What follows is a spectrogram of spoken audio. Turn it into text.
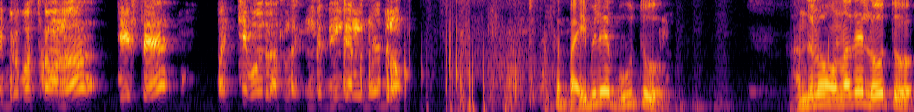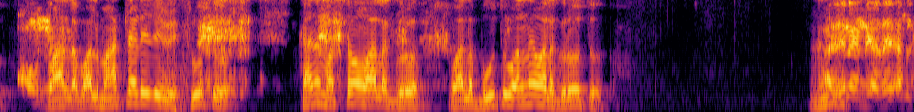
హిబ్రూ పుస్తకంలో తీస్తే పచ్చిబూతులు అసలు. ఇంకా దీనికన్నా దరిద్రం. అసలు బైబిలే బూతు. అందులో ఉన్నదే లోతు. వాళ్ళ వాళ్ళు మాట్లాడేది ట్రూత్. కానీ మొత్తం వాళ్ళ గ్రో వాళ్ళ బూతు వల్లనే వాళ్ళ గ్రోత్. అదేనండి అదే. అసలు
